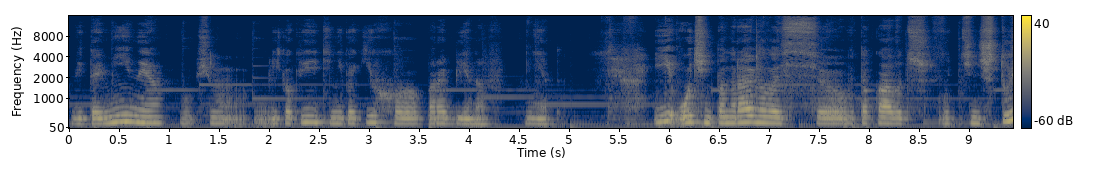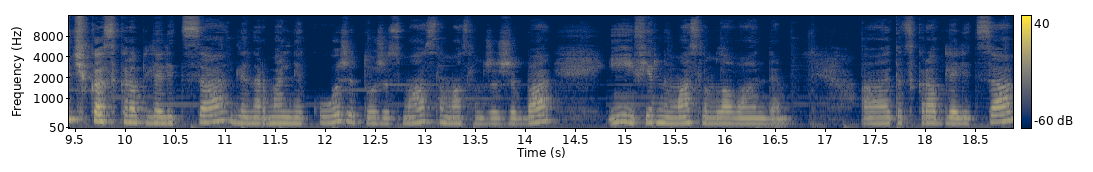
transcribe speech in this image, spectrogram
витамины. В общем, и как видите, никаких э, парабенов нет. И очень понравилась э, вот такая вот очень штучка, скраб для лица, для нормальной кожи, тоже с маслом, маслом жожоба и эфирным маслом лаванды. А, этот скраб для лица,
